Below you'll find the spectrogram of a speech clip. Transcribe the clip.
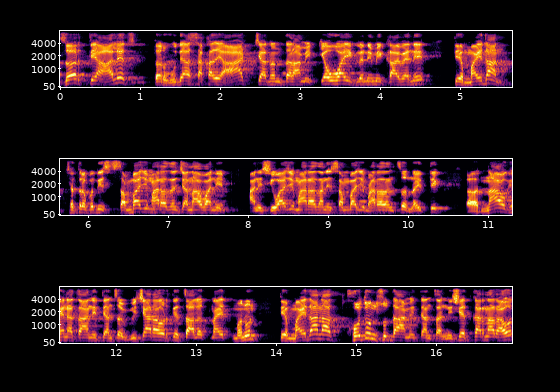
जर ते आलेच तर उद्या सकाळी आठच्या नंतर आम्ही केव्हाही गनिमी काव्याने ते मैदान छत्रपती संभाजी महाराजांच्या नावाने आणि शिवाजी महाराज आणि संभाजी महाराजांचं नैतिक नाव घेण्याचा आणि त्यांचं विचारावर ते चालत नाहीत म्हणून ते मैदानात खोदून सुद्धा आम्ही त्यांचा निषेध करणार आहोत.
